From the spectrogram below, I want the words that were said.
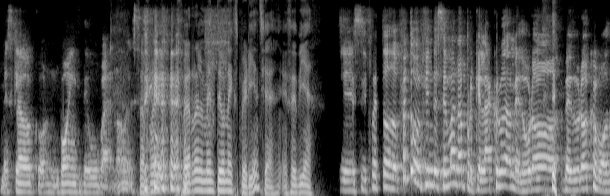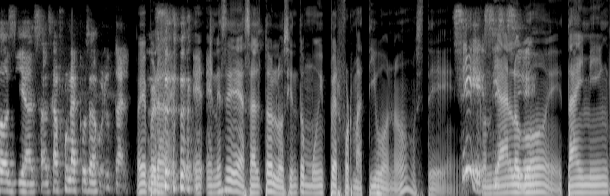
mezclado con Boeing de uva, ¿no? O sea, fue, fue, realmente una experiencia ese día. Sí, sí, fue todo, fue todo el fin de semana porque la cruda me duró, me duró como dos días, o sea, fue una cosa brutal. Oye, pero en, en ese asalto lo siento muy performativo, ¿no? Este, sí, con sí, diálogo, sí. Eh, timing,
